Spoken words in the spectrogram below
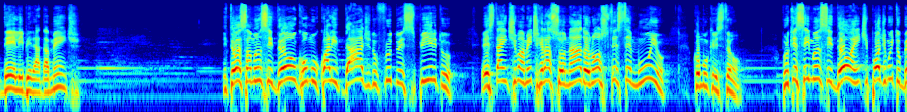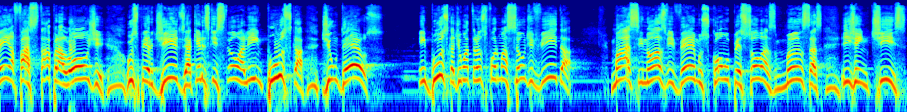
deliberadamente. Então, essa mansidão, como qualidade do fruto do Espírito, está intimamente relacionada ao nosso testemunho como cristão. Porque sem mansidão a gente pode muito bem afastar para longe os perdidos, aqueles que estão ali em busca de um Deus, em busca de uma transformação de vida. Mas se nós vivemos como pessoas mansas e gentis,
